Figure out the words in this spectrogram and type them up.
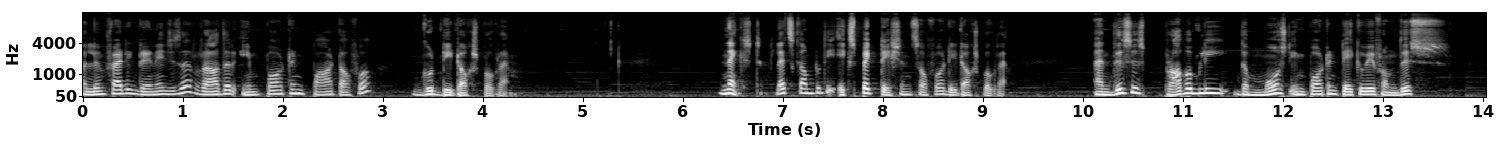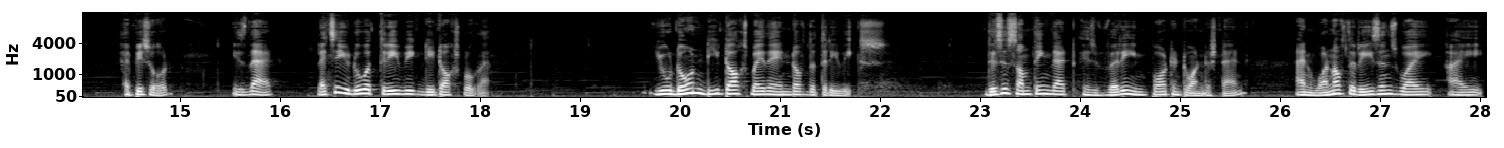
a lymphatic drainage is a rather important part of a good detox program. Next, let's come to the expectations of a detox program. And this is probably the most important takeaway from this episode is that let's say you do a 3 week detox program. You don't detox by the end of the 3 weeks. This is something that is very important to understand and one of the reasons why I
